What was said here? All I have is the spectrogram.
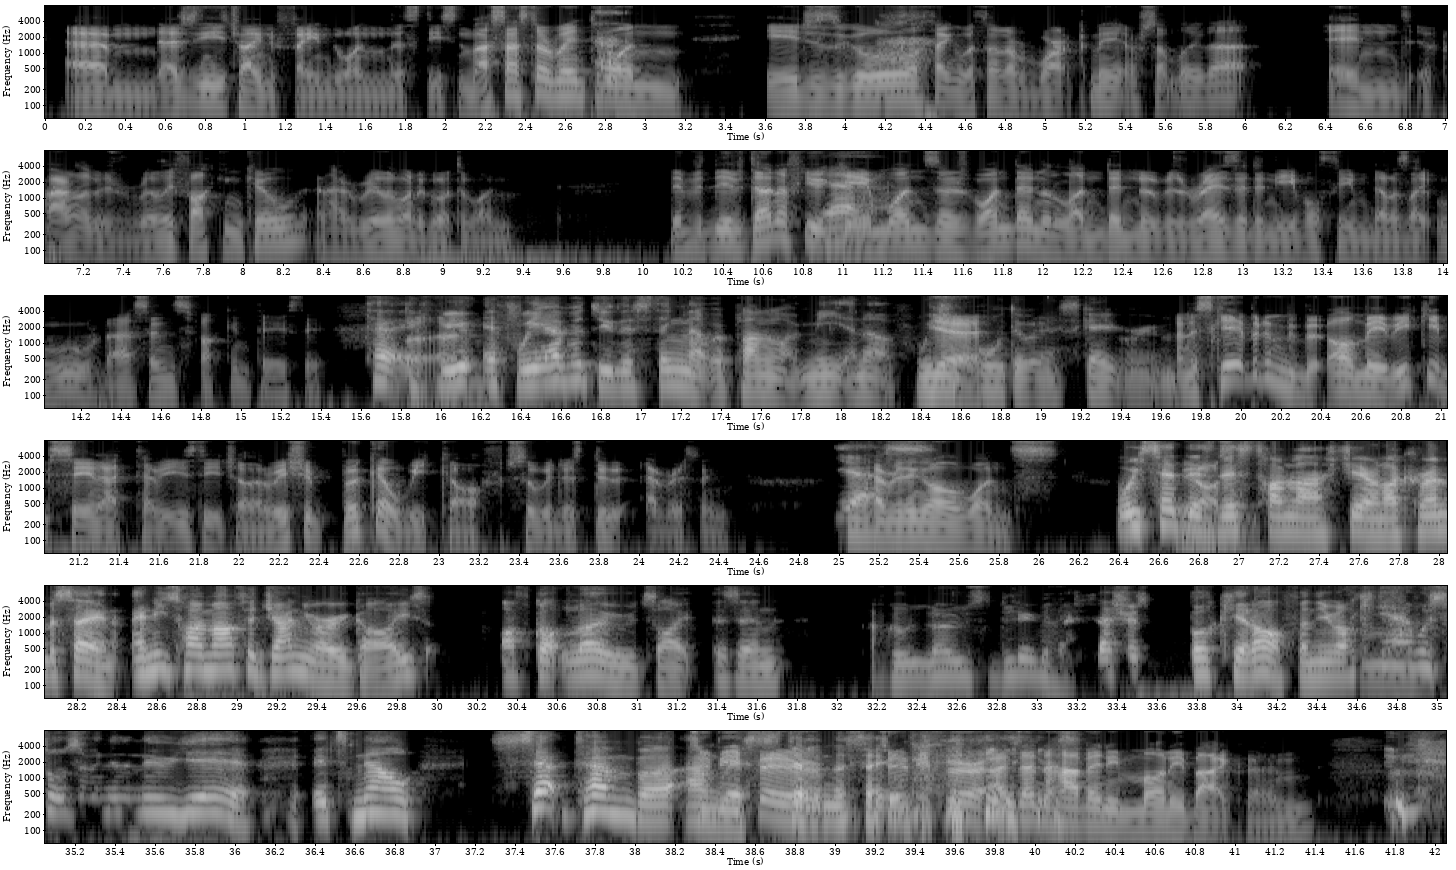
Um, I just need to try and find one that's decent. My sister went to one ages ago, I think, with her workmate or something like that, and apparently it was really fucking cool. And I really want to go to one. They've they've done a few Yeah. game ones. There's one down in London that was Resident Evil themed. I was like, ooh, that sounds fucking tasty. Tell- But, if we um, if we ever do this thing that we're planning, like meeting up, we Yeah. should all do an escape room. An escape room. Oh, mate, we keep saying activities to each other. We should book a week off so we just do everything, Yes, everything all at once. We said this this time last year, and I can remember saying, anytime after January, guys, I've got loads. Like, as in, I've got loads to do, let's just book it off. And you're like, yeah, Mm. we'll sort something in the new year. It's now September, and we're fair, still in the same. to be fair, I didn't have any money back then.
